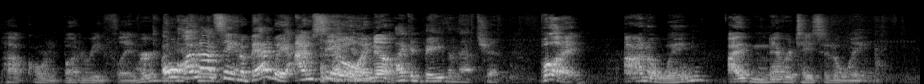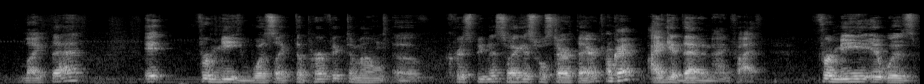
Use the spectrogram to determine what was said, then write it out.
popcorn buttery flavor. Oh, I'm not saying in a bad way. I'm saying Oh, I know. I could bathe in that shit. But on a wing, I've never tasted a wing like that. It for me was like the perfect amount of crispiness. So I guess we'll start there. Okay. I give that a nine five. For me, it was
